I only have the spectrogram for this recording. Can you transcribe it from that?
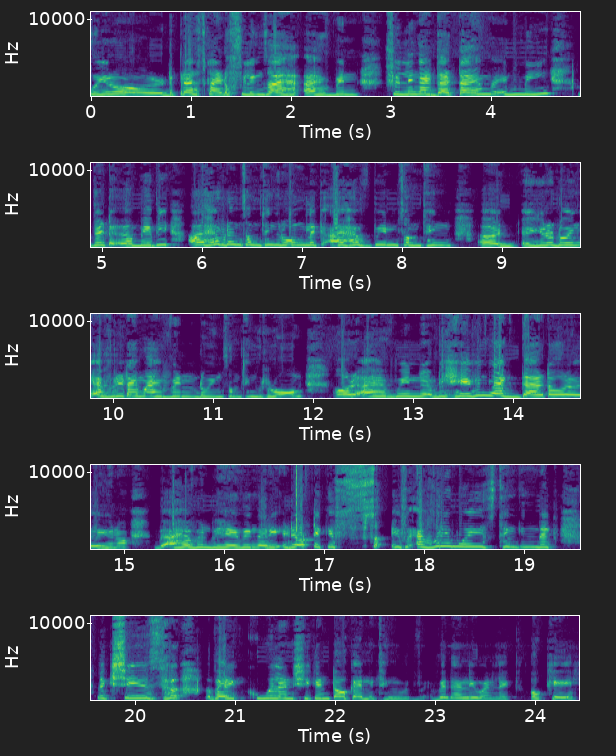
you know depressed kind of feelings i i have been feeling at that time in me that uh, maybe i have done something wrong. Like i have been something uh, you know doing every time i have been doing something wrong or i have been behaving like that or uh, you know i have been behaving very idiotic. If if every boy is thinking like like she is uh, very cool and she can talk anything with, with anyone like okay.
